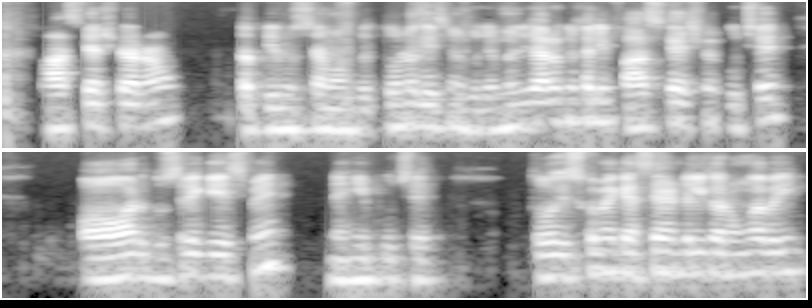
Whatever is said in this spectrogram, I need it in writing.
फास्ट कैश कर रहा हूँ, तब भी मुझसे अमाउंट दोनों केस में पूछे। मुझे चाह रहा हूँ खाली फास्ट कैश में पूछे और दूसरे केस में नहीं पूछे। तो इसको मैं कैसे हैंडल करूँगा भाई?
